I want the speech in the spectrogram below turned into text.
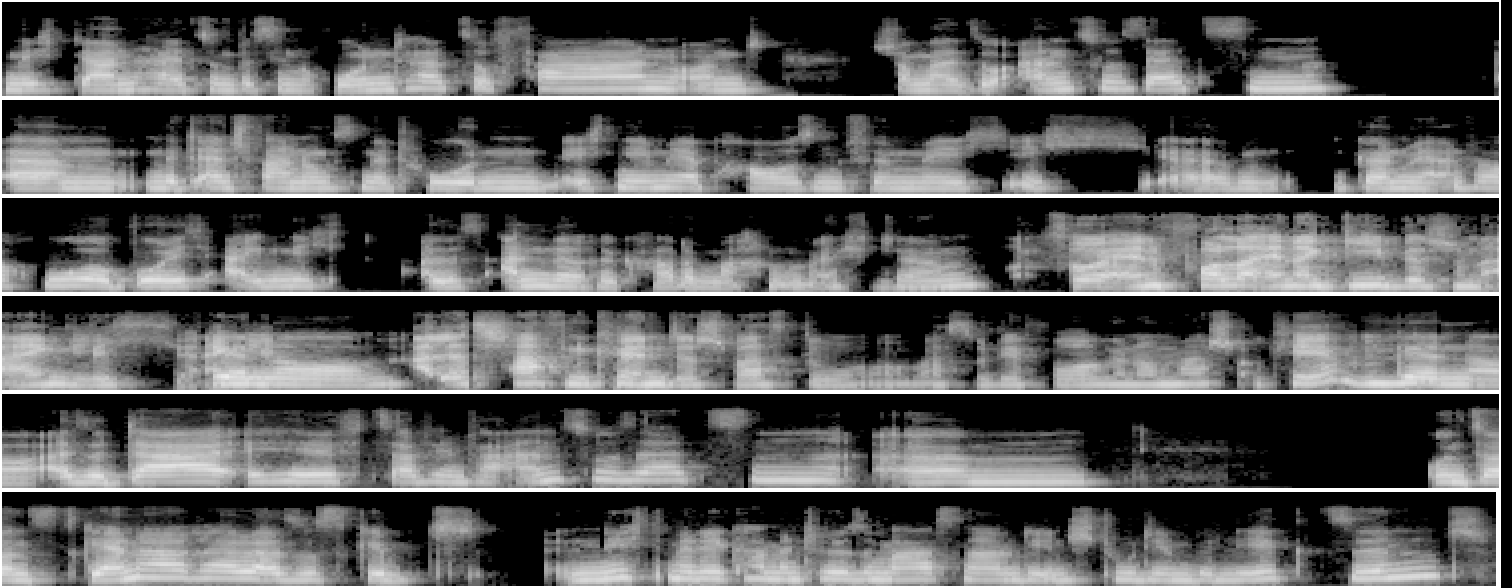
mich dann halt so ein bisschen runterzufahren und schon mal so anzusetzen ähm, mit Entspannungsmethoden. Ich nehme mir Pausen für mich. Ich ähm, gönne mir einfach Ruhe, obwohl ich eigentlich alles andere gerade machen möchte. Und so in voller Energie bist und eigentlich, eigentlich genau. alles schaffen könntest, was du, was du dir vorgenommen hast. Okay. Mhm. Genau, also da hilft es auf jeden Fall anzusetzen. Ähm, und sonst generell, also es gibt nicht medikamentöse Maßnahmen, die in Studien belegt sind.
